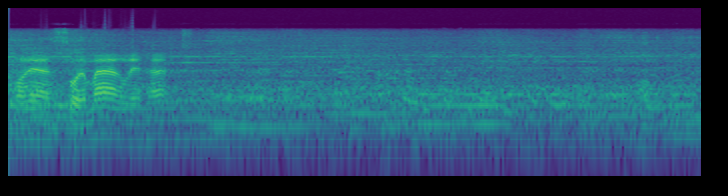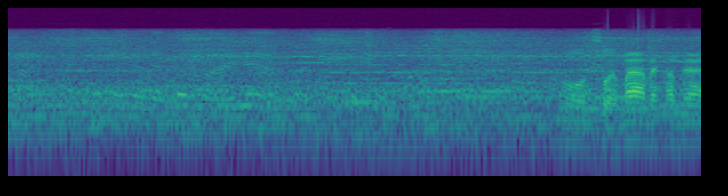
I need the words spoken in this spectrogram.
โอ้เนี่ยสวยมากเลยฮะโอ้สวยมากเลยครับเนี่ย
